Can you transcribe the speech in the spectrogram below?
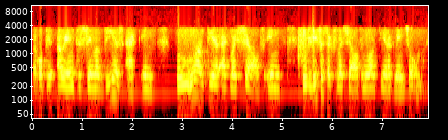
op die ou end te sê maar wie is ek en hoe, hoe hanteer ek myself en hoe lief is ek vir myself en hoe hanteer ek mense om my?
